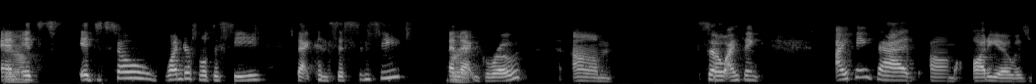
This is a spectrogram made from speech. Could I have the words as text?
and yeah. it's it's so wonderful to see that consistency and right. that growth. Um, so I think I think that um, audio is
